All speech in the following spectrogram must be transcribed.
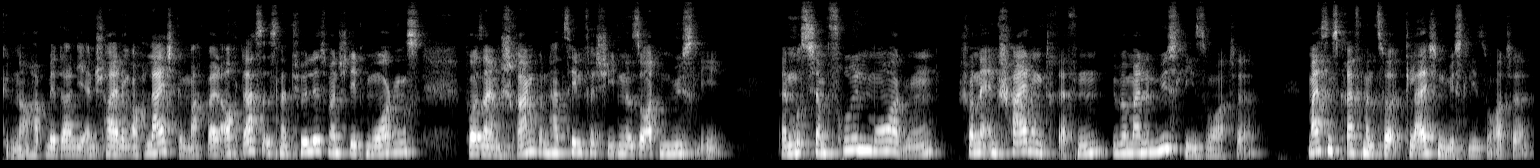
genau, habe mir da die Entscheidung auch leicht gemacht, weil auch das ist natürlich, man steht morgens vor seinem Schrank und hat zehn verschiedene Sorten Müsli. Dann muss ich am frühen Morgen schon eine Entscheidung treffen über meine Müsli-Sorte. Meistens greift man zur gleichen Müsli-Sorte.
